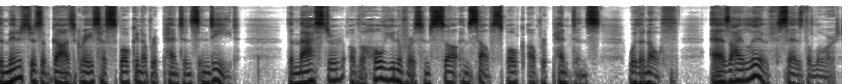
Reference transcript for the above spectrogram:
the ministers of God's grace have spoken of repentance indeed. The Master of the whole universe himself, himself spoke of repentance with an oath. As I live, says the Lord,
